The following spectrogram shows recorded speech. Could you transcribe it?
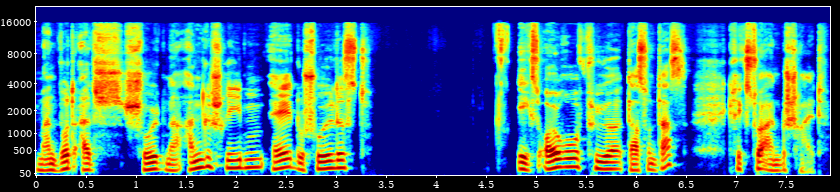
man wird als Schuldner angeschrieben: „Ey, du schuldest X Euro für das und das, kriegst du einen Bescheid.“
